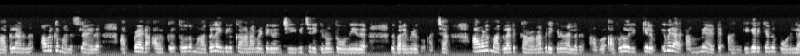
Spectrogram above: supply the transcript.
മകളാണെന്ന് അവർക്ക് മനസ്സിലായത്. അപ്പോഴാണ് അവർക്ക് തോന്നുന്നത് മകളെങ്കിലും കാണാൻ വേണ്ടി ജീവിച്ചിരിക്കണമെന്ന് തോന്നിയത് എന്ന് പറയുമ്പോഴേക്കും അച്ഛ അവളെ മകളായിട്ട് കാണാതിരിക്കണേ നല്ലത്. അവ അവൾ ഒരിക്കലും ഇവർ അമ്മയായിട്ട് അംഗീകരിക്കാന്ന് പോണില്ല.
